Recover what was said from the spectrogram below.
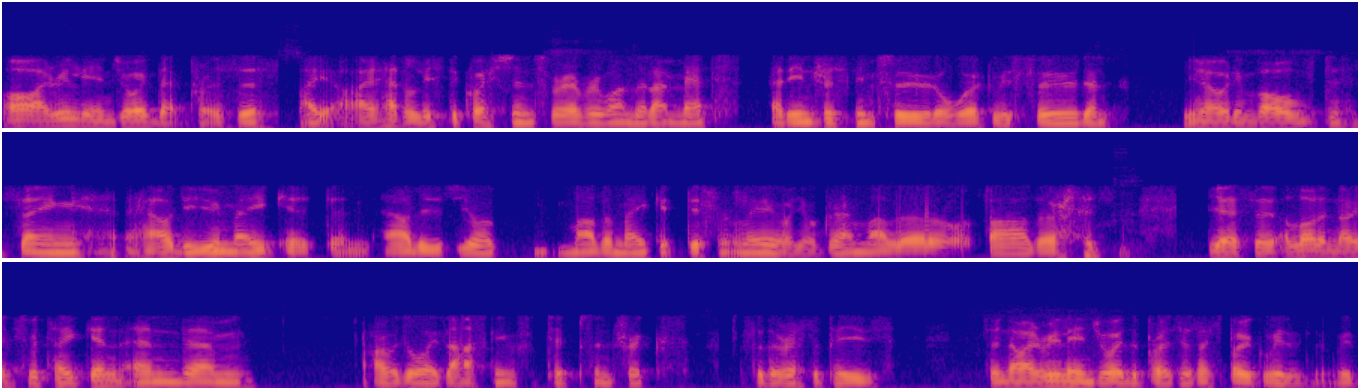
Oh, I really enjoyed that process. I, I had a list of questions for everyone that I met had interest in food or worked with food and you know, it involved saying, how do you make it and how does your mother make it differently or your grandmother or father? yes, a lot of notes were taken and um, I was always asking for tips and tricks for the recipes so no, I really enjoyed the process. I spoke with with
